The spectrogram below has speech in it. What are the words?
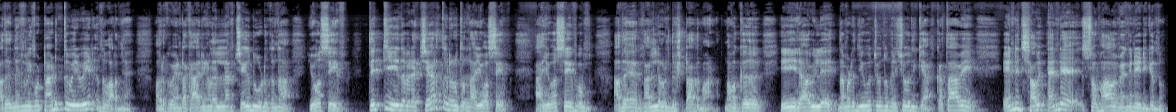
അത് നിങ്ങളിങ്ങോട്ട് അടുത്ത് വരുവീൻ എന്ന് പറഞ്ഞ് അവർക്ക് വേണ്ട കാര്യങ്ങളെല്ലാം ചെയ്തു കൊടുക്കുന്ന യോസേഫ് തെറ്റ് ചെയ്തവരെ ചേർത്ത് നിർത്തുന്ന യോസേഫ്. ആ യോസേഫും അത് നല്ലൊരു ദൃഷ്ടാന്തമാണ്. നമുക്ക് ഈ രാവിലെ നമ്മുടെ ജീവിതത്തിൽ ഒന്ന് പരിശോധിക്കാം. കർത്താവെ എന്റെ എന്റെ സ്വഭാവം എങ്ങനെ ഇരിക്കുന്നു?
